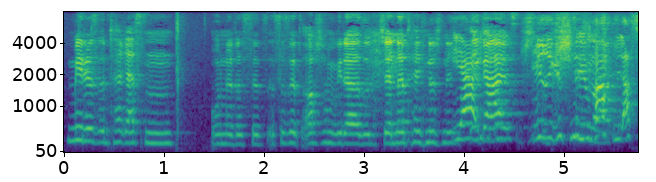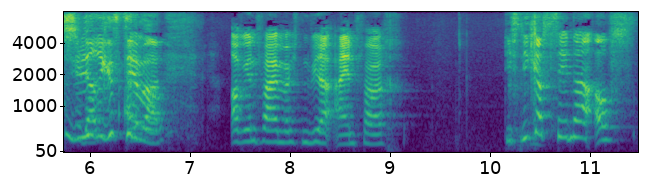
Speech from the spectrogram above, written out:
Mädelsinteressen ohne das jetzt, ist das jetzt auch schon wieder so gendertechnisch nicht ja, egal. Schwieriges Thema. Lassen Schwieriges Thema. Also, auf jeden Fall möchten wir einfach die Sneaker-Szene aus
